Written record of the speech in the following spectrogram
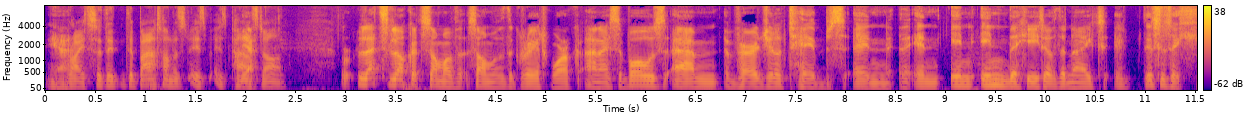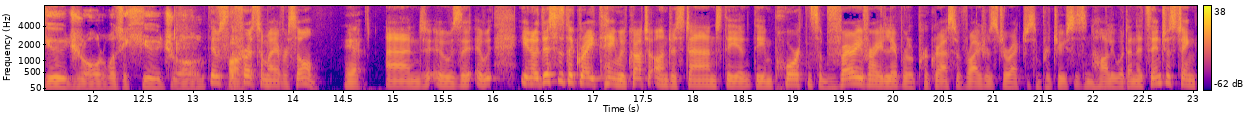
Yeah. Right. So the, the baton is, is, is passed yeah. on let's look at some of some of the great work, and I suppose um, Virgil Tibbs in in in in the heat of the night. It, this is a huge role. Was a huge role. It was the first time I ever saw him. Yeah, and it was, it was, you know, this is the great thing. We've got to understand the the importance of very, very liberal, progressive writers, directors, and producers in Hollywood. And it's interesting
